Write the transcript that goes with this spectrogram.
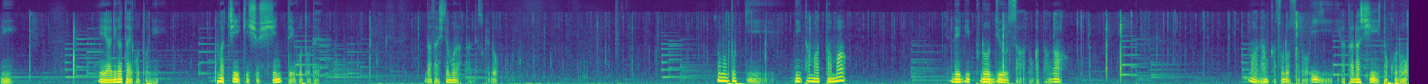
に、えー、ありがたいことに、まあ、地域出身っていうことで出させてもらったんですけど、その時にたまたまテレビプロデューサーの方が、まあなんかそろそろいい新しいところ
